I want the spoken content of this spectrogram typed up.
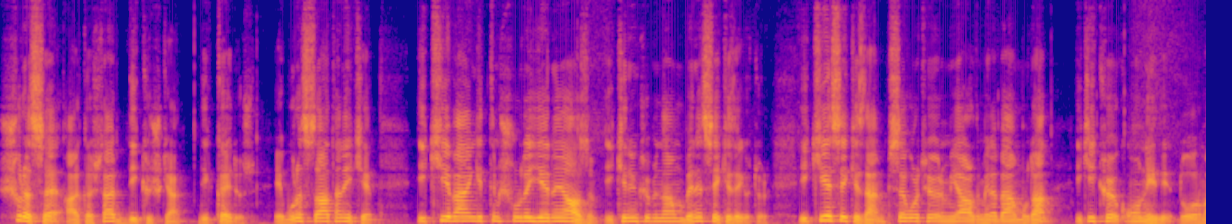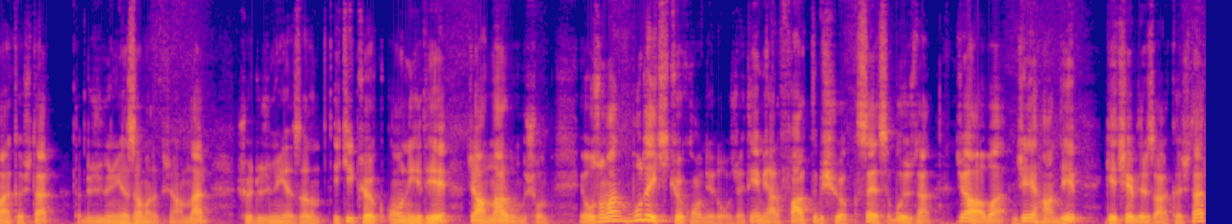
şurası arkadaşlar dik üçgen. Dikkat ediyoruz. E burası zaten 2. 2'yi ben gittim şurada yerine yazdım. 2'nin kübünden bu beni 8'e götürür. 2'ye 8'den Pisagor teoremi yardımıyla ben buradan 2 kök 17 doğru mu arkadaşlar? Tabi düzgün yazamadık canlar. Şöyle düzgün yazalım. 2 kök 17'yi canlar bulmuş olun. E o zaman bu da 2 kök 17 olacak değil mi? Yani farklı bir şey yok. Kısacası bu yüzden cevaba Ceyhan deyip geçebiliriz arkadaşlar.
